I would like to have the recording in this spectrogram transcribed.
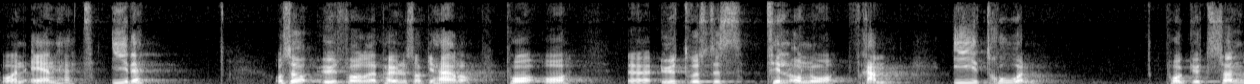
og en enhet i det. Og så utfordrer Paulus dere her da, på å eh, utrustes til å nå frem i troen på Guds sønn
